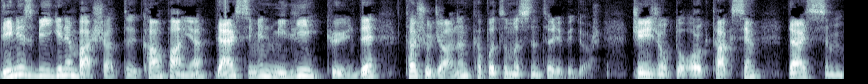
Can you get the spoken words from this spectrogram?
Deniz Bilgi'nin başlattığı kampanya Dersim'in Milli Köyü'nde taş ocağının kapatılmasını talep ediyor. Change.org Taksim Dersim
